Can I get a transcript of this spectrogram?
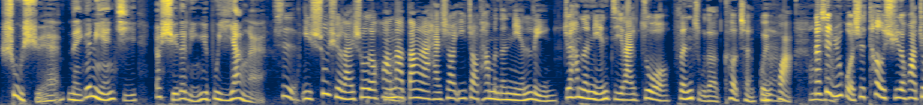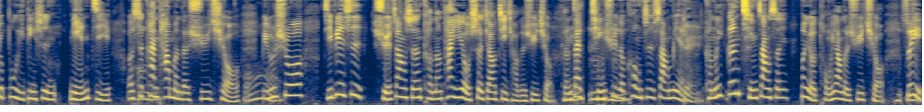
数学每个年级要学。的领域不一样哎，是以数学来说的话，那当然还是要依照他们的年龄，就他们的年级来做分组的课程规划。但是如果是特需的话，就不一定是年级，而是看他们的需求。比如说，即便是学障生，可能他也有社交技巧的需求，可能在情绪的控制上面，可能跟情障生会有同样的需求。所以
